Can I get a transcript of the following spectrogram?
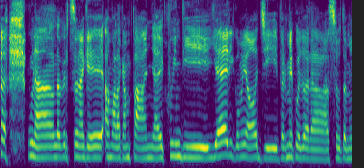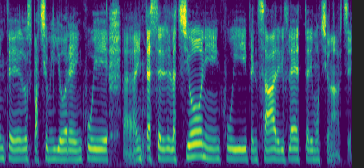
una, una, persona che ama la campagna e quindi ieri come oggi per me quello era assolutamente lo spazio migliore in cui eh, intessere relazioni, in cui pensare, riflettere, emozionarsi.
